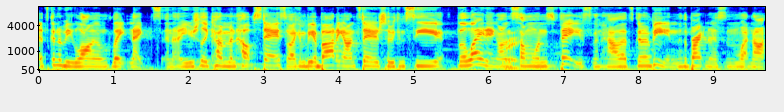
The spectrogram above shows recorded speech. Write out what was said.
it's going to be long, late nights. And I usually come and help stay so I can be a body on stage so we can see the lighting on Right. someone's face and how that's going to be and the brightness and whatnot.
